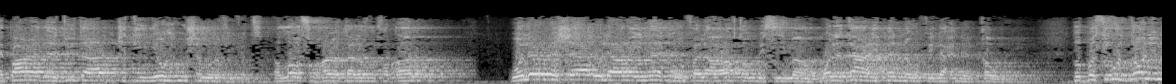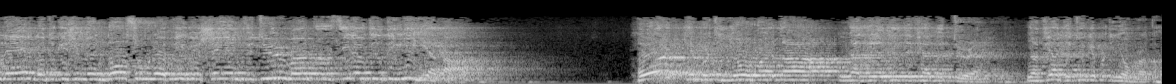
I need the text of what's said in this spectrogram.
e para dhe e dyta që t'i njohë kush janë munafikët. Allahu subhanahu wa taala thotë në Kur'an Walau nasha'u la araynakum fala araftum bi simahum wala ta'rifannahum fi lahn al-qawl. Po sikur donim ne do t'u kishim vendosur munafiqëve shenja në fytyrë me anë të cilave ti t'i njihje ata. Por ke për t'i njohur ata nga dredhitë e fjalëve të tyre. Nga fjalët e tyre ke për t'i njohur ata.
